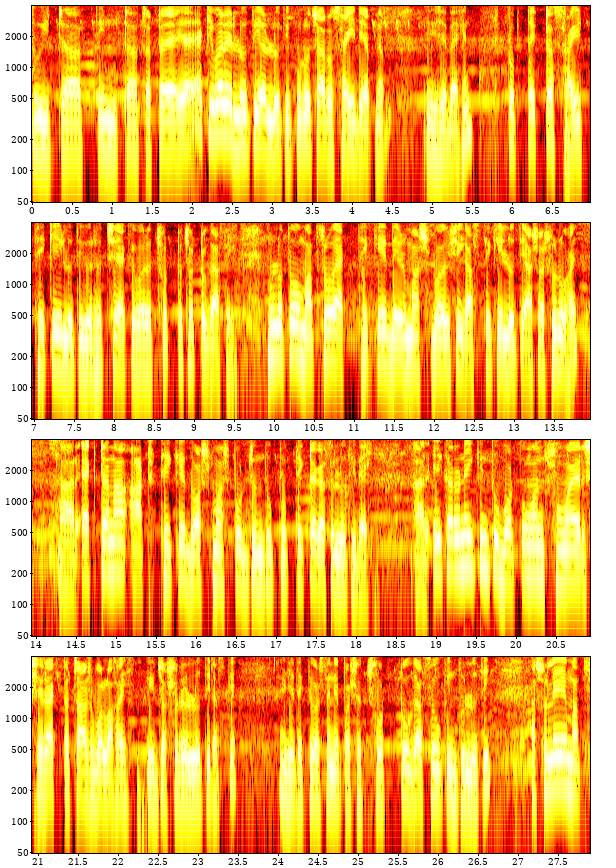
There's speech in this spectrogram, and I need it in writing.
দুইটা, তিনটা, চারটা একেবারে লতি আর লতি, পুরো চারো সাইডে আপনার এই যে দেখেন, প্রত্যেকটা সাইড থেকেই লতি বের হচ্ছে, একেবারে ছোট্ট ছোট্ট গাছেই। মূলত মাত্র এক থেকে দেড় মাস বয়সী গাছ থেকেই লতি আসা শুরু হয়, আর একটা না আট থেকে দশ মাস পর্যন্ত প্রত্যেকটা গাছে লতি দেয়। আর এই কারণেই কিন্তু বর্তমান সময়ের সেরা একটা চাষ বলা হয় এই যশোরের লতিরাজকে এই যে দেখতে পাচ্ছেন, এ পাশে ছোট্ট গাছেও কিন্তু লতি। আসলে মাত্র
